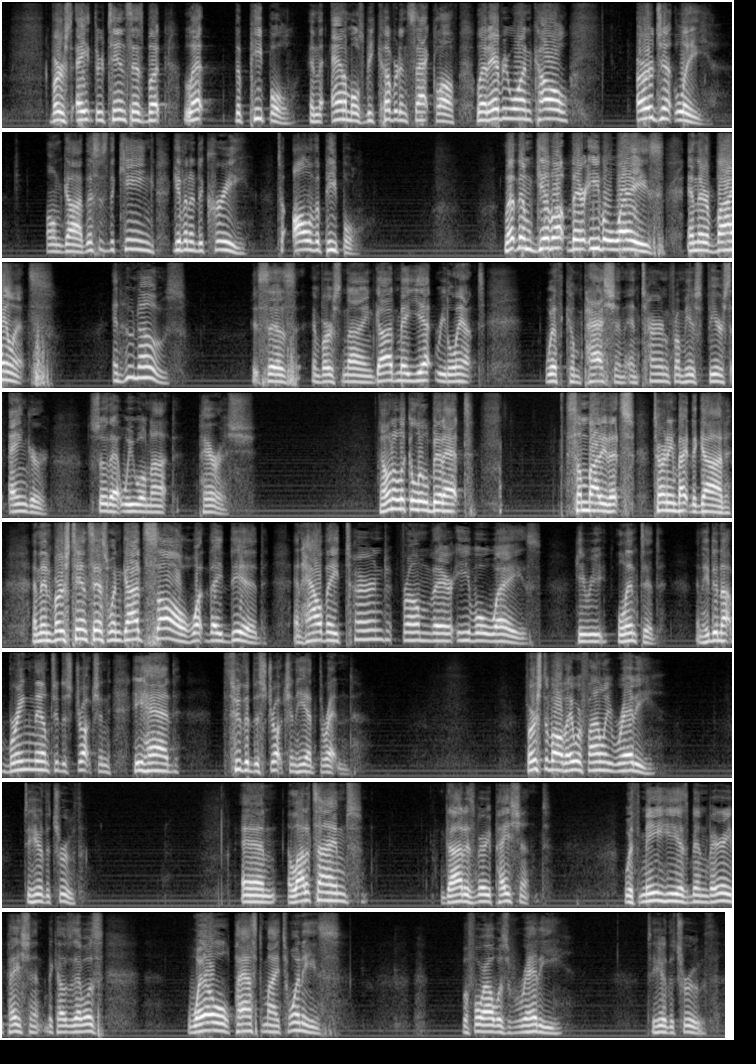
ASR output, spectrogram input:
Verse 8 through 10 says, But let the people and the animals be covered in sackcloth. Let everyone call urgently on God. This is the king giving a decree to all of the people. Let them give up their evil ways and their violence. And who knows? It says in verse 9 God may yet relent with compassion and turn from his fierce anger so that we will not perish. I want to look a little bit at somebody that's turning back to God. And then verse 10 says, When God saw what they did and how they turned from their evil ways, he relented and he did not bring them to destruction. He had to the destruction he had threatened. First of all, they were finally ready to hear the truth. And a lot of times, God is very patient. With me, He has been very patient because that was well past my 20s before I was ready to hear the truth.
